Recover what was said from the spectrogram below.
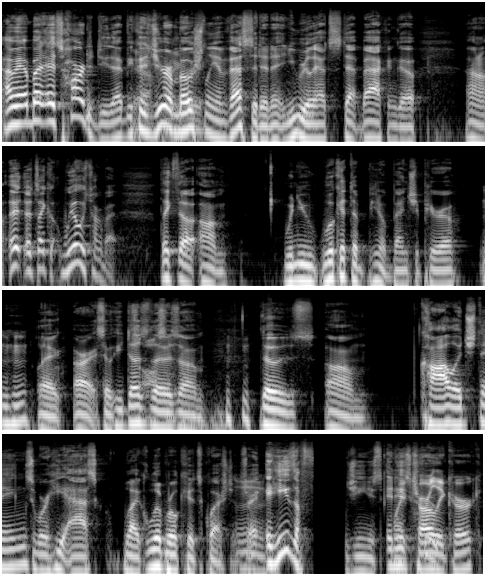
I mean, but it's hard to do that because Yeah, you're emotionally invested in it, and you really have to step back and go. I don't know. It, it's like we always talk about, like the um, when you look at the you know Ben Shapiro, Mhm. like all right, so he does those um, those um, college things where he asks like liberal kids questions, right? And he's a f- genius. And Mm. like his crew- Charlie Kirk.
